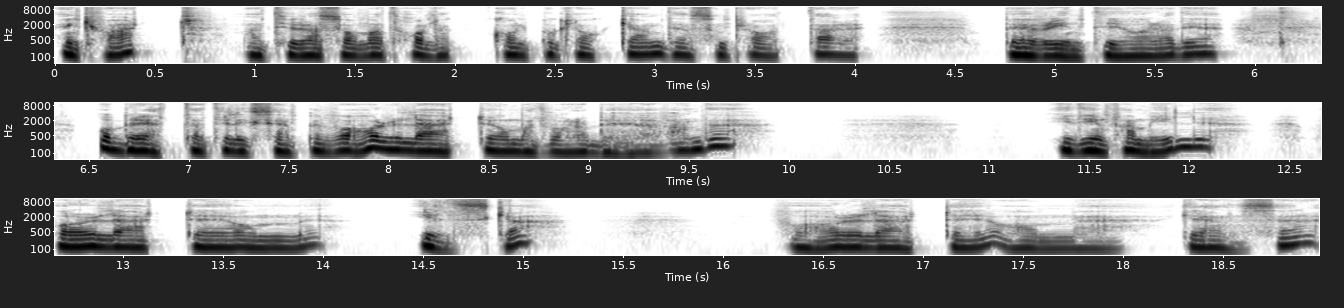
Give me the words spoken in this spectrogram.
en kvart. Man turas om att hålla koll på klockan. Den som pratar behöver inte göra det. Och berätta till exempel, vad har du lärt dig om att vara behövande i din familj? Vad har du lärt dig om ilska? Vad har du lärt dig om eh, gränser?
